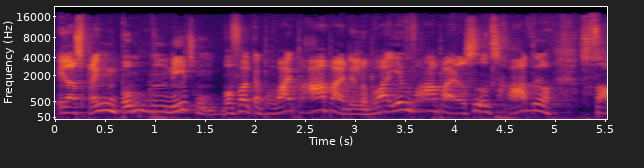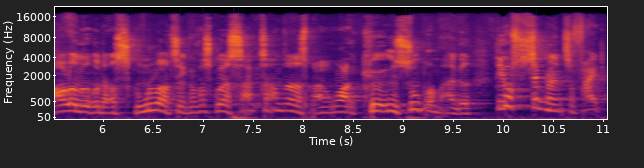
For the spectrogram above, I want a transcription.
Eller springe en bombe ned i metroen, hvor folk er på vej på arbejde eller på vej hjem fra arbejde og sidder trætte og savler ned på deres skuldre og tænker, hvad skulle jeg have sagt til ham, der sprang over i køen i supermarkedet? Det er jo simpelthen så fejt.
